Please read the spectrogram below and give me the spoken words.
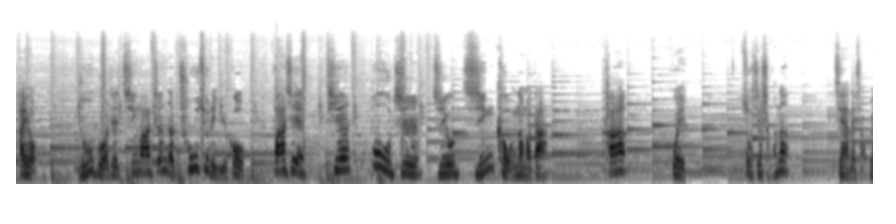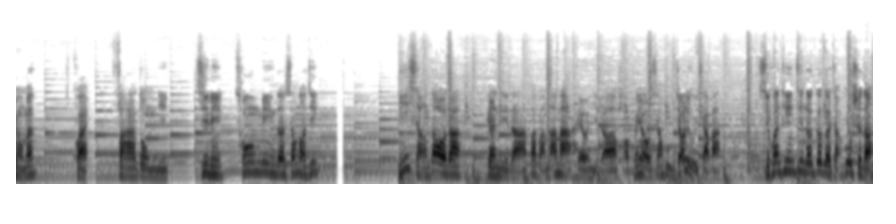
还有，如果这青蛙真的出去了以后，发现天不止只有井口那么大，它会做些什么呢？亲爱的小朋友们。快发动你机灵聪明的小脑筋，你想到的，跟你的爸爸妈妈还有你的好朋友相互交流一下吧。喜欢听金德哥哥讲故事的，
